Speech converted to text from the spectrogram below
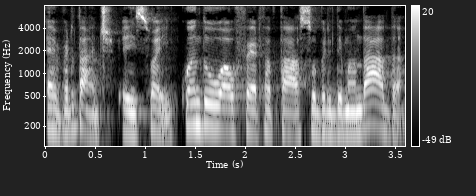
É verdade, é isso aí. Quando a oferta está sobredemandada,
